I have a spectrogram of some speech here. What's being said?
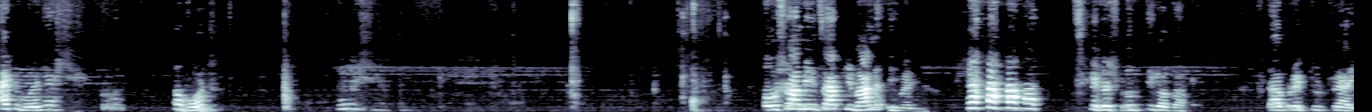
একটু বলে। নিয়ে আসি। অবশ্য আমি চাকরি বানাতেই পারি না। সেটা সত্যি কথা। তারপরে একটু ট্রাই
